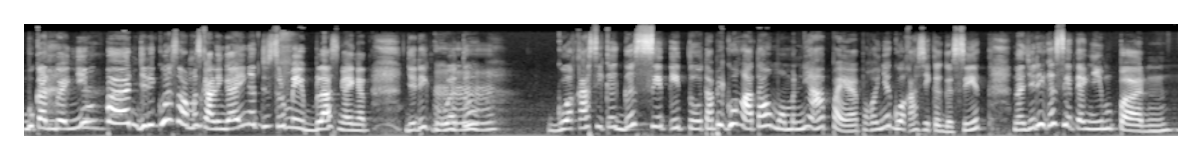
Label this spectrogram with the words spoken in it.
bukan gue yang nyimpen. Jadi gue sama sekali nggak inget justru Meblas nggak inget jadi gue tuh gue kasih ke gesit itu. Tapi gue nggak tahu momennya apa ya. Pokoknya gue kasih ke gesit. Nah jadi gesit yang nyimpen.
